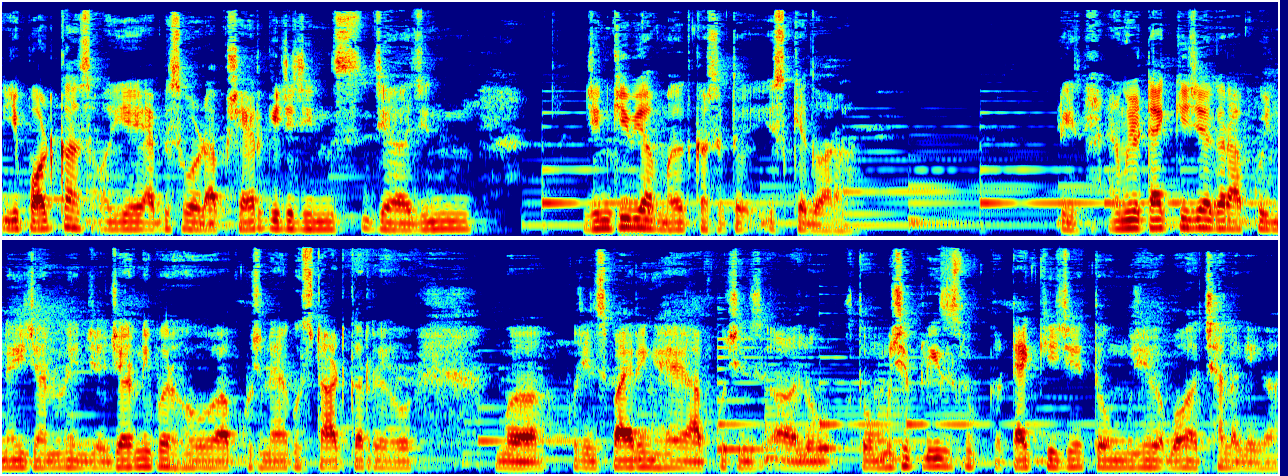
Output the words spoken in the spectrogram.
ये पॉडकास्ट और ये एपिसोड आप शेयर कीजिए जिन जिन, जिनकी भी आप मदद कर सकते हो इसके द्वारा। प्लीज़। एंड मुझे टैग कीजिए अगर आप कोई नई जर्नी जर्नी पर हो, आप कुछ नया कुछ स्टार्ट कर रहे हो कुछ इंस्पायरिंग है, आप कुछ लोग तो मुझे प्लीज़ इसमें टैग कीजिए तो मुझे बहुत अच्छा लगेगा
